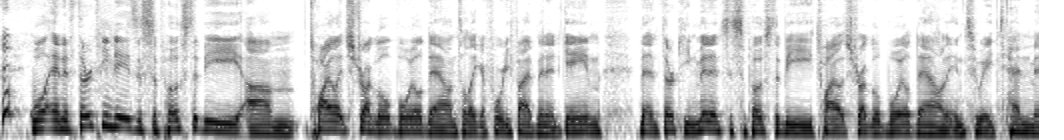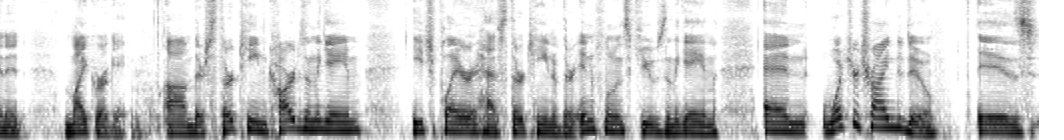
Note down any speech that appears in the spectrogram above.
well, and if 13 days is supposed to be um, Twilight Struggle boiled down to like a 45 minute game, then 13 minutes is supposed to be Twilight Struggle boiled down into a 10 minute micro game. Um, there's 13 cards in the game. Each player has 13 of their influence cubes in the game. And what you're trying to do is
